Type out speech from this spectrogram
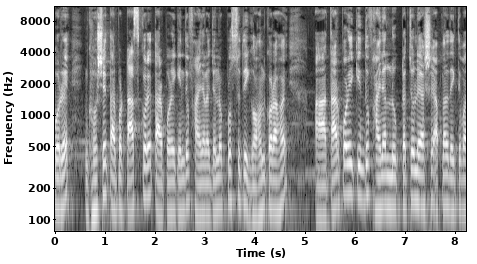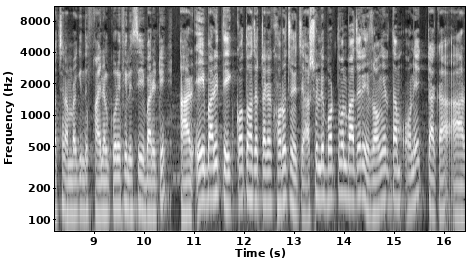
করে ঘষে তারপর টাচ করে তারপরে কিন্তু ফাইনালের জন্য প্রস্তুতি গ্রহণ করা হয়। আর তারপরেই কিন্তু ফাইনাল লুকটা চলে আসে। আপনারা দেখতে পাচ্ছেন, আমরা কিন্তু ফাইনাল করে ফেলেছি এই বাড়িটি। আর এই বাড়িতে কত হাজার টাকা খরচ হয়েছে? আসলে বর্তমান বাজারে রঙের দাম অনেক টাকা, আর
